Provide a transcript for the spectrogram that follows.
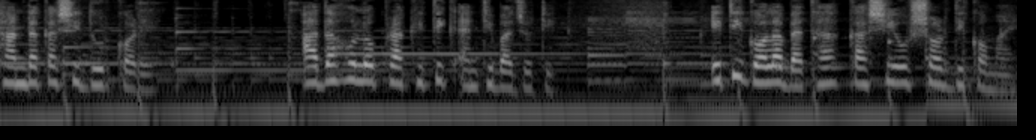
ঠান্ডা কাশি দূর করে। আদা হল প্রাকৃতিক অ্যান্টিবায়োটিক। এটি গলা ব্যথা, কাশি ও সর্দি কমায়।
